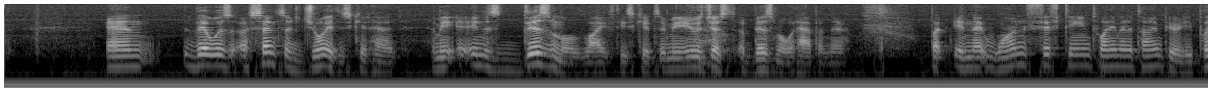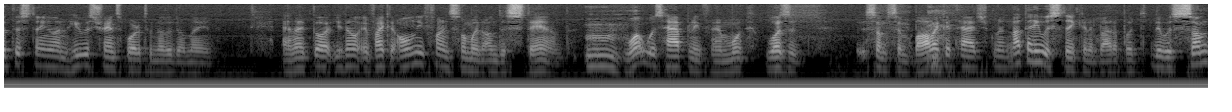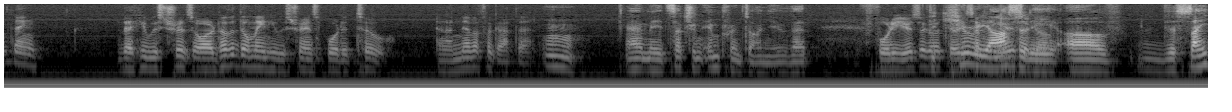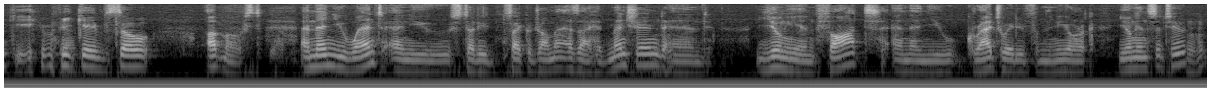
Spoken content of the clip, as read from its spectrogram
And there was a sense of joy this kid had. I mean, in this dismal life, these kids, I mean, it was just abysmal what happened there. But in that one 15, 20 minute time period, he put this thing on, he was transported to another domain. And I thought, you know, if I could only find someone to understand mm. what was happening for him, what, was it some symbolic attachment? Not that he was thinking about it, but there was something that he was, trans- or another domain he was transported to. And I never forgot that. Mm. And it made such an imprint on you that 40 years ago, the curiosity of the psyche became so utmost. Yeah. And then you went and you studied psychodrama, as I had mentioned, and Jungian thought, and then you graduated from the New York Jung Institute, Mhm.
